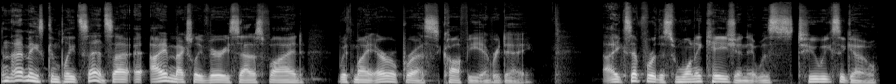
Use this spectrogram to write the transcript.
And that makes complete sense. I i'm actually very satisfied with my aeropress coffee every day. Except for this one occasion it was two weeks ago.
